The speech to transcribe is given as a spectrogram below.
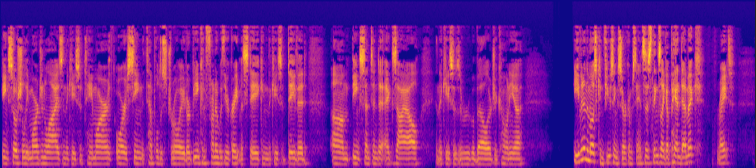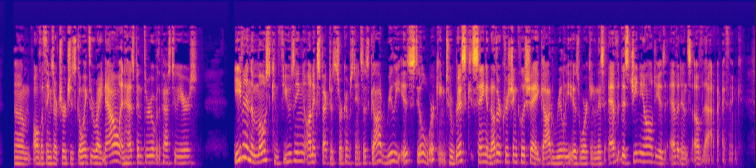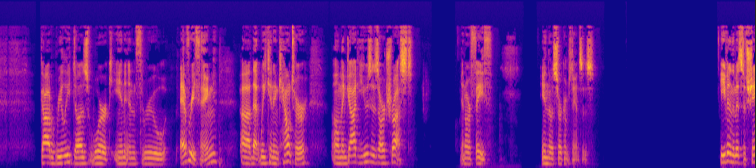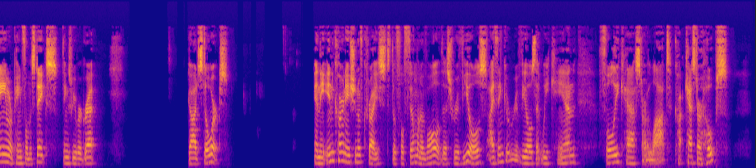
being socially marginalized in the case of Tamar, or seeing the temple destroyed, or being confronted with your great mistake in the case of David, um, being sent into exile in the case of Zerubbabel or Jeconiah. Even in the most confusing circumstances, things like a pandemic, right? Um, all the things our church is going through right now and has been through over the past two years. Even in the most confusing, unexpected circumstances, God really is still working. To risk saying another Christian cliche, God really is working. This ev- this genealogy is evidence of that. I think God really does work in and through everything uh, that we can encounter, um, and God uses our trust and our faith in those circumstances. Even in the midst of shame or painful mistakes, things we regret, God still works. And the incarnation of Christ, the fulfillment of all of this, reveals, I think it reveals that we can fully cast our lot, cast our hopes,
